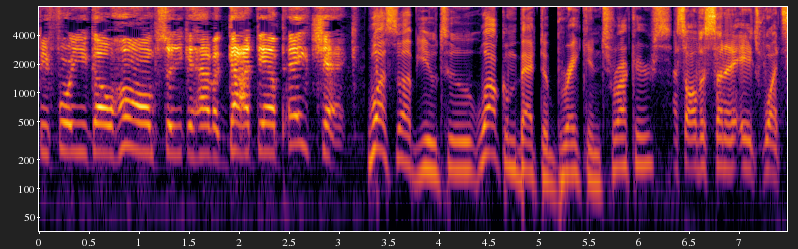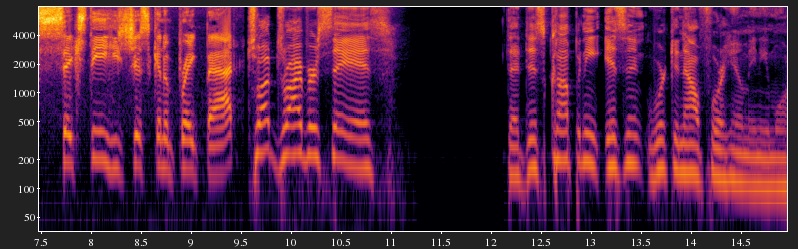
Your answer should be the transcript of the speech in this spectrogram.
before you go home so you can have a goddamn paycheck. What's up, YouTube? Welcome back to Breaking Truckers. That's all of a sudden at age, what, 60, he's just gonna break bad? Truck driver says that this company isn't working out for him anymore.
